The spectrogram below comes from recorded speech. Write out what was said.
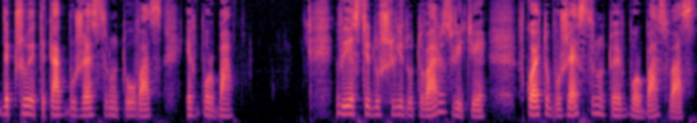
да чуете как Божественото у вас е в борба. Вие сте дошли до това развитие, в което Божественото е в борба с вас.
